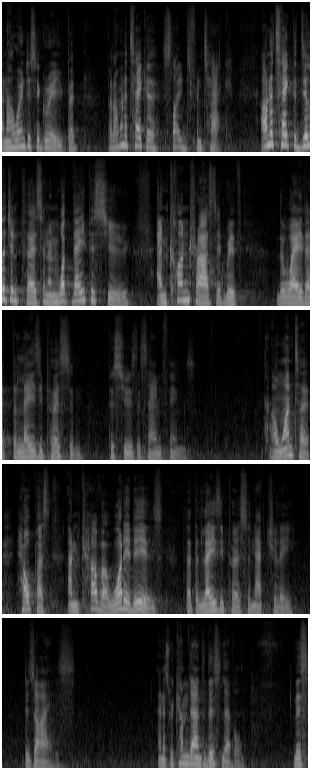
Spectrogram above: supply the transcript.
And I won't disagree, but, but I want to take a slightly different tack. I want to take the diligent person and what they pursue and contrast it with the way that the lazy person pursues the same things. I want to help us uncover what it is that the lazy person actually desires. And as we come down to this level, this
